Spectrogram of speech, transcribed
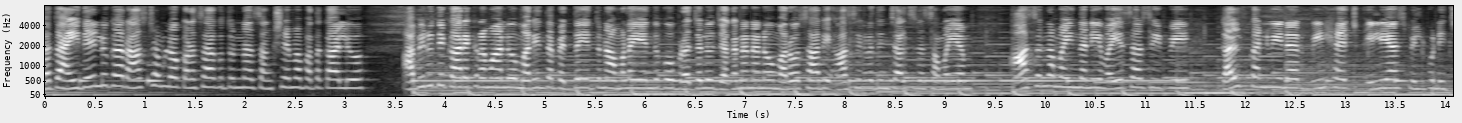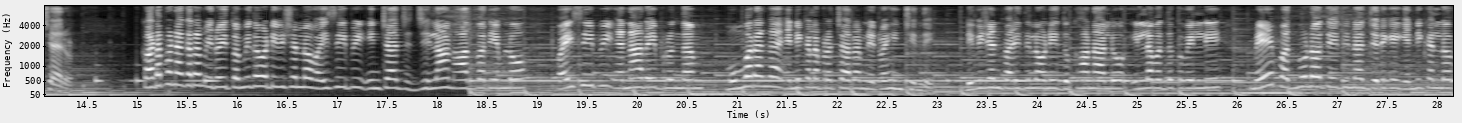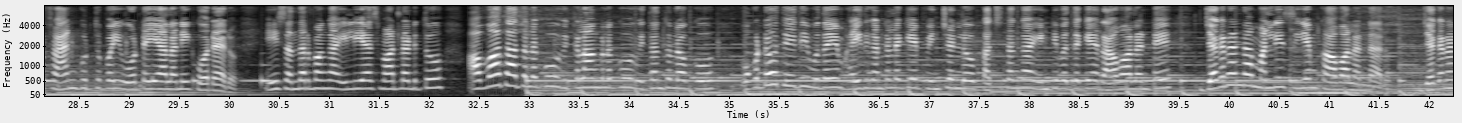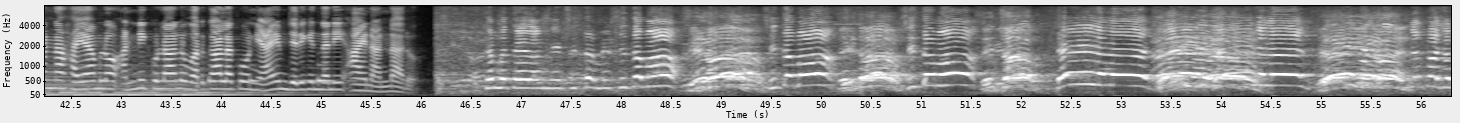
గత ఐదేళ్ళుగా రాష్ట్రంలో కొనసాగుతున్న సంక్షేమ పథకాలు అభివృద్ధి కార్యక్రమాలు మరింత పెద్ద ఎత్తున అమలయ్యేందుకు ప్రజలు జగనన్నను మరోసారి ఆశీర్వదించాల్సిన సమయం ఆసన్నమైందని YSRCP gulf convener VH Ilias పిలుపునిచ్చారు. కడప నగరం ఇరవై తొమ్మిదవ డివిజన్లో వైసీపీ ఇన్ఛార్జ్ జిలాన్ ఆధ్వర్యంలో వైసీపీ ఎన్ఆర్ఐ బృందం ముమ్మరంగా ఎన్నికల ప్రచారం నిర్వహించింది. డివిజన్ పరిధిలోని దుకాణాలు ఇళ్ళ వద్దకు వెళ్ళి మే పదమూడవ తేదీన జరిగే ఎన్నికల్లో ఫ్యాన్ గుర్తుపై ఓటేయాలని కోరారు. ఈ సందర్భంగా ఇలియాస్ మాట్లాడుతూ అవ్వాతాతలకు వికలాంగులకు వితంతులకు ఒకటో తేదీ ఉదయం ఐదు గంటలకే పింఛన్లు ఖచ్చితంగా ఇంటి వద్దకే రావాలంటే జగనన్న మళ్ళీ సీఎం కావాలన్నారు. జగనన్న హయాంలో అన్ని కులాలు వర్గాలకు న్యాయం జరిగిందని ఆయన అన్నారు. అత్యంత మీరు సిద్ధం మీరు సిద్ధమా? సిద్ధమా? సిద్ధమా? జై జగన్!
